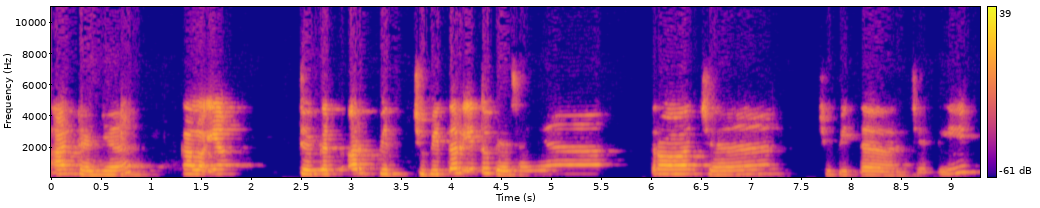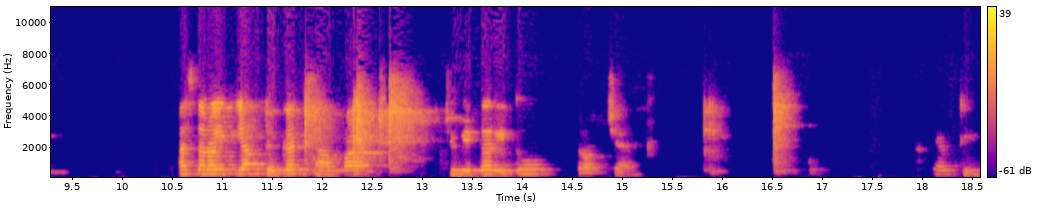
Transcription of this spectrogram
adanya, kalau yang dekat orbit Jupiter itu biasanya Trojan Jupiter. Jadi, asteroid yang dekat sama Jupiter itu Trojan. Yang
